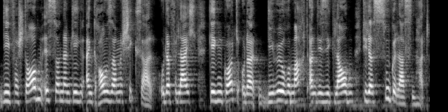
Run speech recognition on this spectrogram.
die verstorben ist, sondern gegen ein grausames Schicksal oder vielleicht gegen Gott oder die höhere Macht, an die sie glauben, die das zugelassen hat.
